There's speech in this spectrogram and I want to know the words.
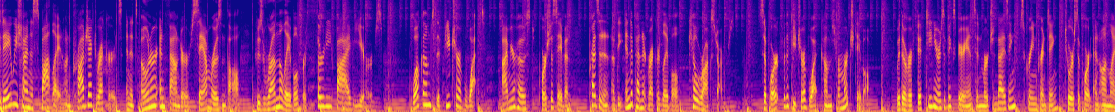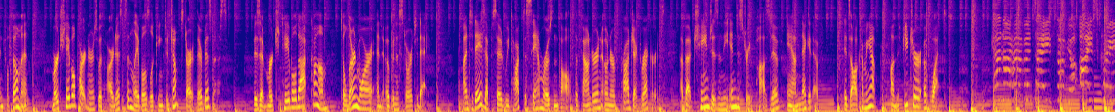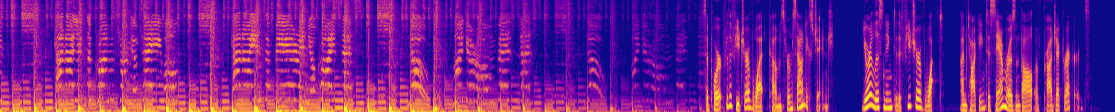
Today, we shine a spotlight on Projekt Records and its owner and founder, Sam Rosenthal, who's run the label for 35 years. Welcome to the future of what? I'm your host, Portia Sabin, president of the independent record label Kill Rock Stars. Support for the future of what comes from Merch Table. With over 15 years of experience in merchandising, screen printing, tour support, and online fulfillment, Merch Table partners with artists and labels looking to jumpstart their business. Visit merchtable.com to learn more and open a store today. On today's episode, we talk to Sam Rosenthal, the founder and owner of Projekt Records, about changes in the industry, positive and negative. It's all coming up on The Future of What. Support for The Future of What comes from SoundExchange. You're listening to The Future of What. I'm talking to Sam Rosenthal of Projekt Records.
